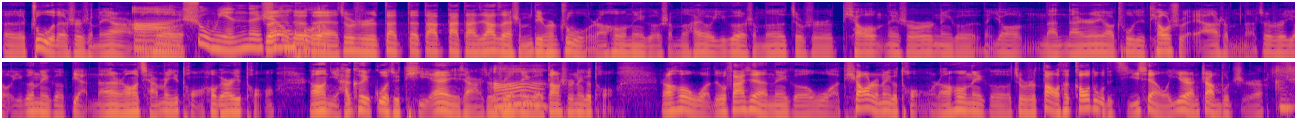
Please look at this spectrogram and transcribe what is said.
呃，住的是什么样，然后啊，庶民的对生活，对对，就是大大大大大家在什么地方住，然后那个什么，还有一个什么，就是挑那时候那个要男男人要出去挑水啊什么的，就是有一个那个扁担，然后前面一桶，后边一桶，然后你还可以过去体验一下，就是说那个哦当时那个桶。然后我就发现，那个我挑着那个桶，然后那个就是到它高度的极限，我依然站不直。嗯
